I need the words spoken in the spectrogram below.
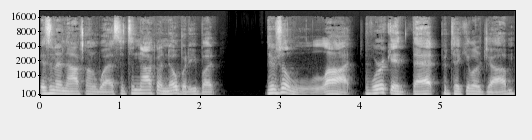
isn't a knock on Wes. It's a knock on nobody, but there's a lot to work at that particular job.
